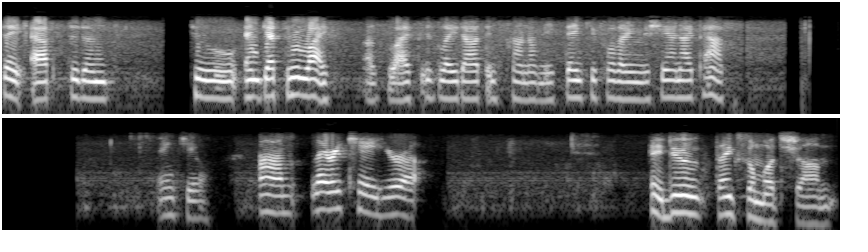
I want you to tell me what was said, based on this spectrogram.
stay abstinent to and get through life as life is laid out in front of me. Thank you for letting me share, and I pass. Thank you. Um, Larry K., you're up. Hey, dude, thanks so much. Um,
